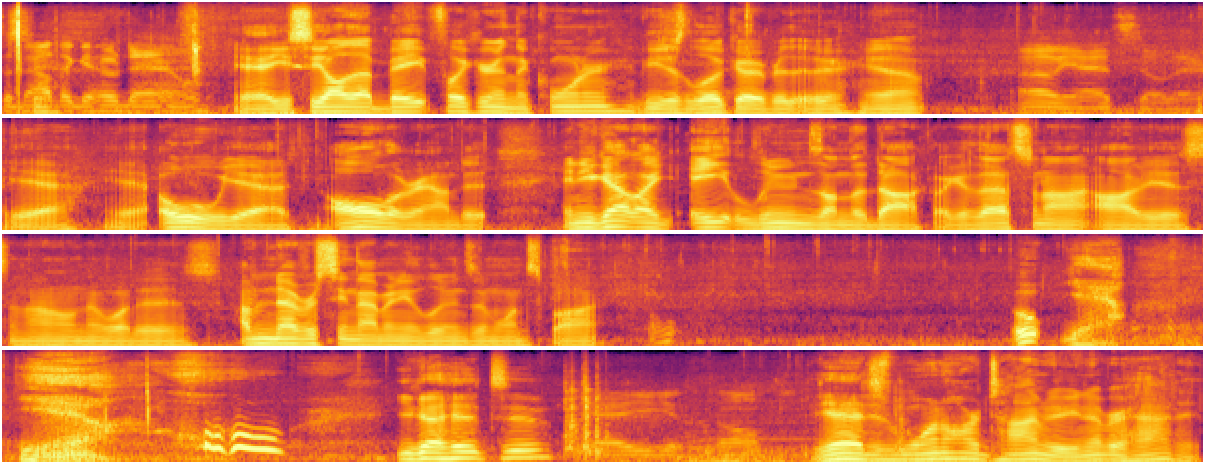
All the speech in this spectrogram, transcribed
It's about to go down. Yeah, you see all that bait flicker in the corner? If you just look over there, yeah. Oh yeah, it's still there. Yeah, yeah. Oh, yeah. All around it. And you got like eight loons on the dock. Like, if that's not obvious, and I don't know what is. I've never seen that many loons in one spot. Oh, yeah. Yeah. You got hit too? Yeah, you get thumped. Yeah, just one hard time, dude. You never had it.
